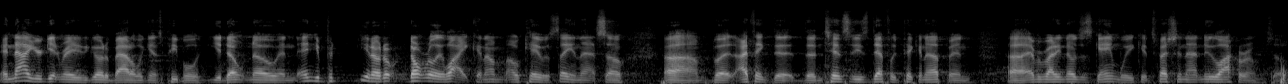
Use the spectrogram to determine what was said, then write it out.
and now you're getting ready to go to battle against people you don't know and and you you know don't don't really like, and I'm okay with saying that. So, um, but I think the the intensity is definitely picking up, and uh, everybody knows it's game week, especially in that new locker room. So.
